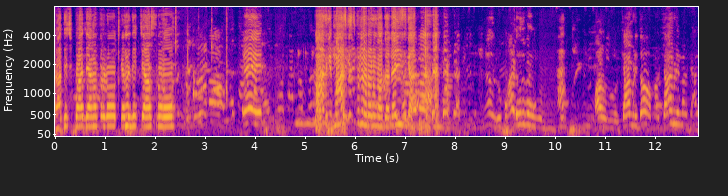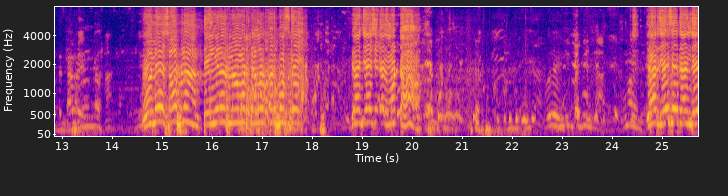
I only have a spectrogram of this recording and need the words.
ప్రతిష్పాతి అనతుడు కింద దిచ్చేస్తున్నాడు. మాస్క్ మాస్క్ ఇచ్చుకున్నాడు అనమాట నైస్గా కామెడీతో కామెడీ ఓమే సోపన తెగిన నా మొట్ట తెల్లర కడుపు వస్తుంది దాని చేసేది మొట్ట? ఎవరు చేసేది అంది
